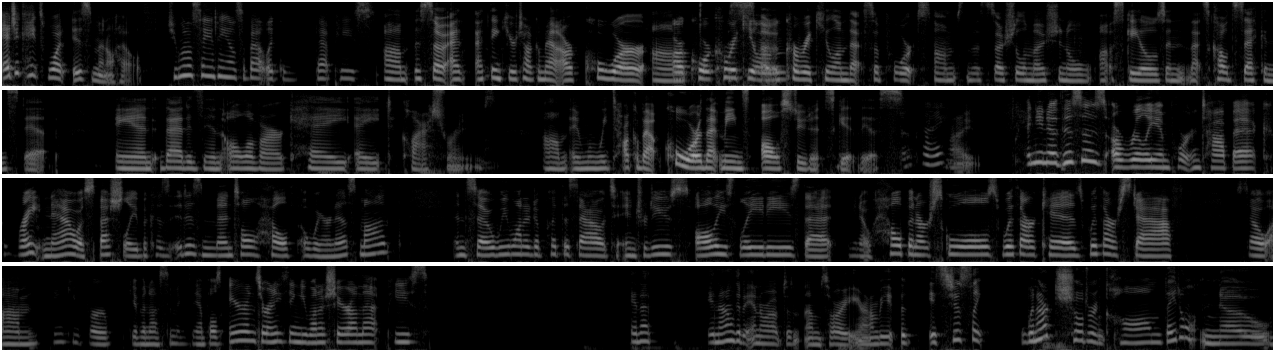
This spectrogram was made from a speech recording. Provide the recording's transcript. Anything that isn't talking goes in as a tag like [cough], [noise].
educates what is mental health. Do you want to say anything else about like that piece? Um, so I, I think you're talking about our core um, our core s- uh, curriculum. curriculum that supports um, the social emotional uh, skills, and that's called Second Step, and that is in all of our K eight classrooms. Um, and when we talk about core, that means all students get this. Okay. right. And you know, this is a really important topic right now, especially because it is Mental Health Awareness Month. And so we wanted to put this out to introduce all these ladies that, you know, help in our schools, with our kids, with our staff. So um, thank you for giving us some examples. Erin, is there anything you want to share on that piece? and I and I'm going to interrupt. I'm sorry, Erin. But it's just like when our children calm, they don't know.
